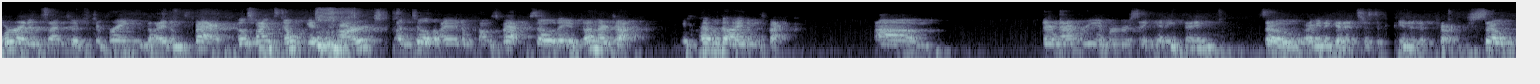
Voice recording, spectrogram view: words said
were an incentive to bring the items back. Those fines don't get charged until the item comes back. So they've done their job. We have the items back. Um, they're not reimbursing anything. So, I mean, again, it's just a punitive charge. So,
